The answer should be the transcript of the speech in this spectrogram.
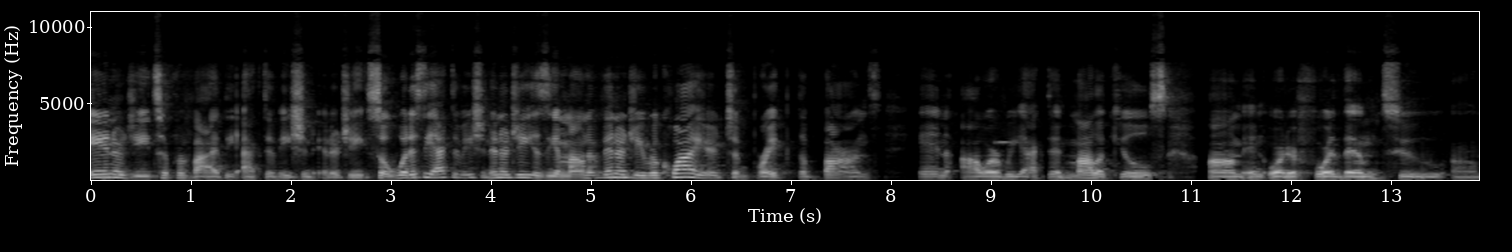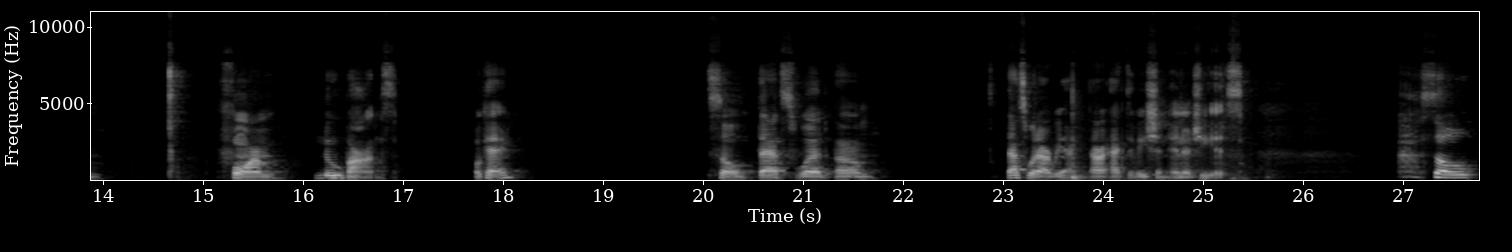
energy to provide the activation energy. So what is the activation energy? Is the amount of energy required to break the bonds in our reactant molecules um, in order for them to um, form new bonds. Okay? So that's what um, that's what our react our activation energy is. So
